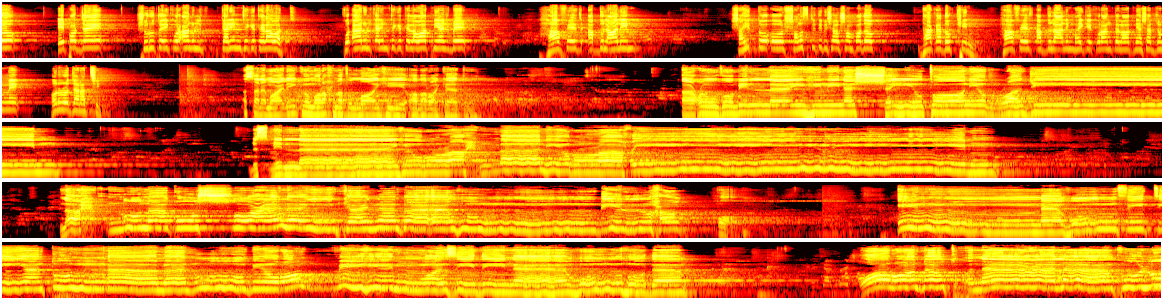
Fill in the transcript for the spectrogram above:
এ পর্যায়ে শুরুতেই কোরআনুল করিম থেকে তেলাওয়াত, কোরআনুল করিম থেকে তেলাওয়াত নিয়ে আসবে হাফেজ আব্দুল আলিম, সাহিত্য ও সংস্কৃতি বিষয়ক সম্পাদক, ঢাকা দক্ষিণ। হাফেজ আব্দুল আলিম ভাইকে কোরআন তেলাওয়াত নিয়ে আসার জন্যে অনুরোধ জানাচ্ছি السلام عليكم ورحمة الله وبركاته أعوذ بالله من الشيطان الرجيم بسم الله الرحمن الرحيم نحن نقص عليك نبأهم بالحق. إنهم فتية آمنوا بربهم وزدناهم هدى. وربطنا على قلوبهم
